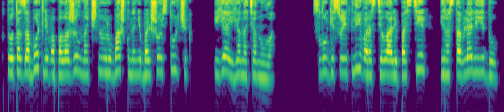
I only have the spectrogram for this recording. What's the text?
Кто-то заботливо положил ночную рубашку на небольшой стульчик, и я ее натянула. Слуги суетливо расстилали постель и расставляли еду.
